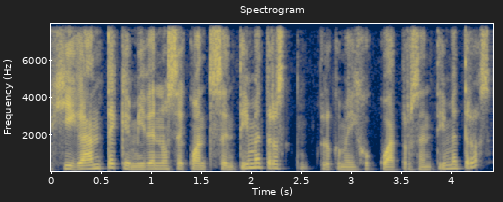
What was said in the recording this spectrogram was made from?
gigante, que mide no sé cuántos centímetros, creo que me dijo cuatro centímetros.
